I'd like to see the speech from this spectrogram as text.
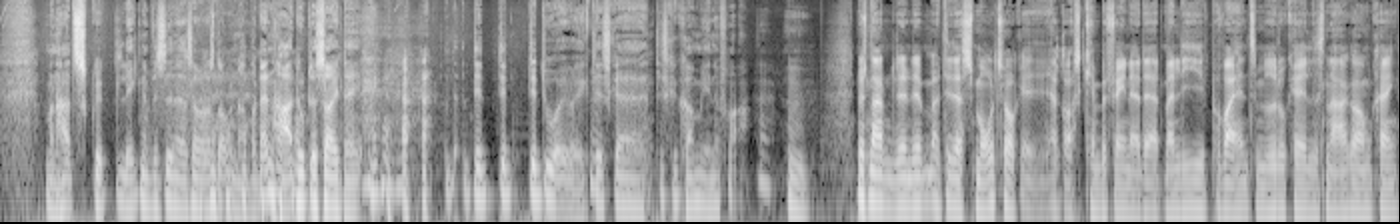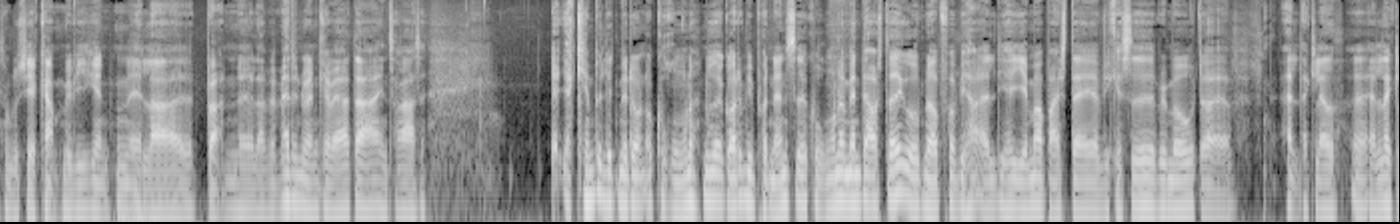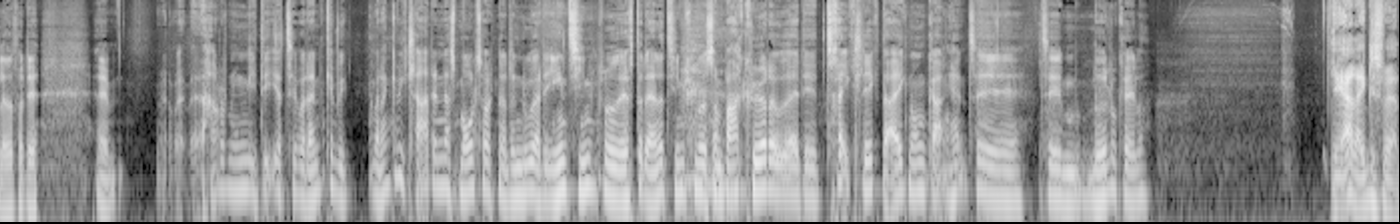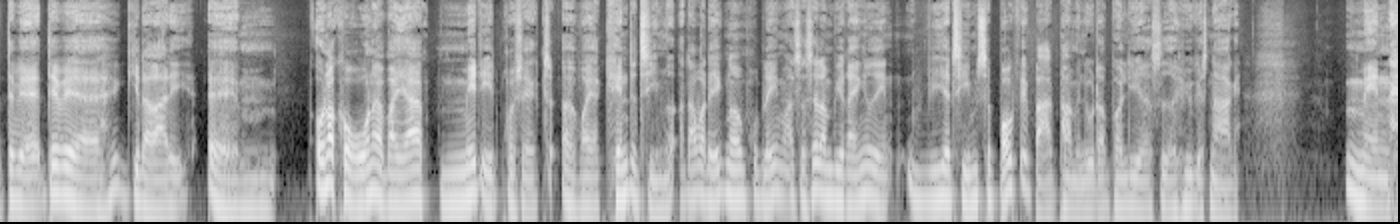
man har et script liggende ved siden af sig, hvor der står, Nå, hvordan har du det så i dag? Det, det, det dur jo ikke. Det skal, det skal komme indefra. Hmm. Nu snakker du det, det, det der small talk. Jeg er også kæmpe fan af det, at man lige på vej hen til mødelokalet snakker omkring, som du siger, kampen i weekenden, eller børnene, eller hvad- det nu end kan være, der er interesse. Jeg, kæmpede lidt med det under corona. Nu ved jeg godt, at vi er på den anden side af corona, men der er jo stadig åbnet op for, at vi har alle de her hjemmearbejdsdage, og vi kan sidde remote, og alt er glad. Øh, alle er glade for det. Øhm, har du nogle idéer til, hvordan kan vi, hvordan kan vi klare den her small talk, når det nu er det ene teamsmøde efter det andet teamsmøde, som bare kører derud af det er tre klik, der er ikke nogen gang hen til, til mødelokalet? Det er rigtig svært, det vil jeg, det vil jeg give dig ret i. Øhm, under corona var jeg midt i et projekt, øh, hvor jeg kendte teamet, og der var det ikke noget problem. Altså selvom vi ringede ind via Teams, så brugte vi bare et par minutter på lige at sidde og hygge snakke. Men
